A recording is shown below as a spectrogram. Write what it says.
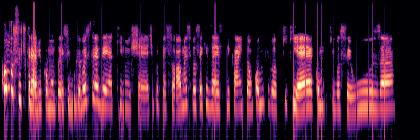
Como se escreve Common Placebook? Eu vou escrever aqui no chat para o pessoal, mas se você quiser explicar, então, como que, que, que é, como que você usa.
